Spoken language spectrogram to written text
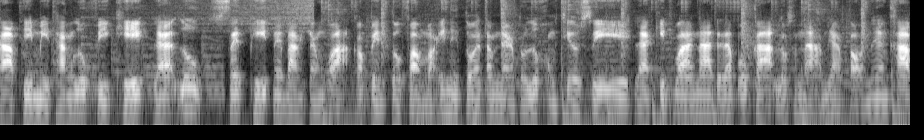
ครับที่มีทั้งลูกฟรีคิก และลูกเซตพีซในบางจังหวะ ก็เป็นตัวความหวังอีกหนึ่งตัวตำแหน่งตัวลุกของเชลซีและคิดว่าน่าจะรับโอกาสลงสนามอย่างต่อเนื่องครับ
